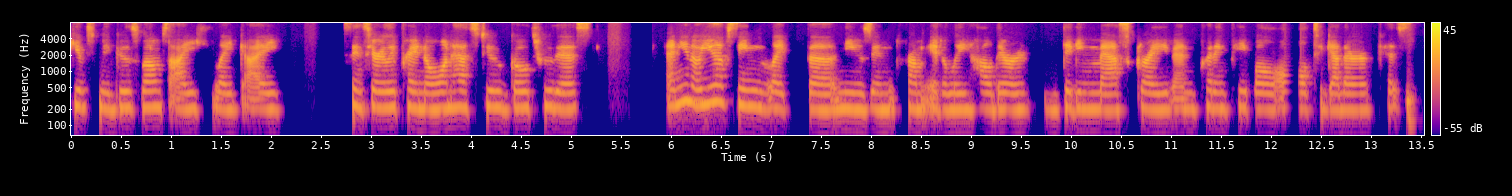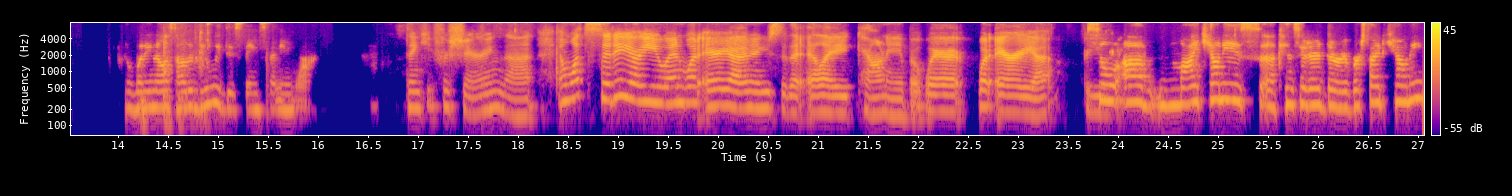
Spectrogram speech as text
gives me goosebumps. I like I sincerely pray no one has to go through this. And you know, you have seen like the news in from Italy how they're digging mass grave and putting people all together because nobody knows how to deal with these things anymore. Thank you for sharing that. And what city are you in? What area? I know you said the LA County, but where? What area? So um, my county is uh, considered the Riverside County,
